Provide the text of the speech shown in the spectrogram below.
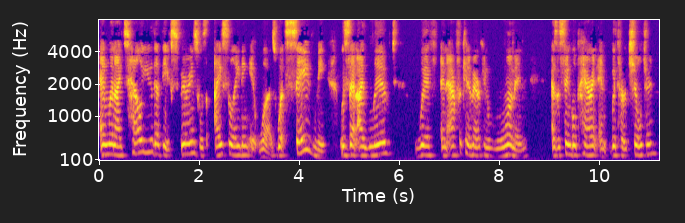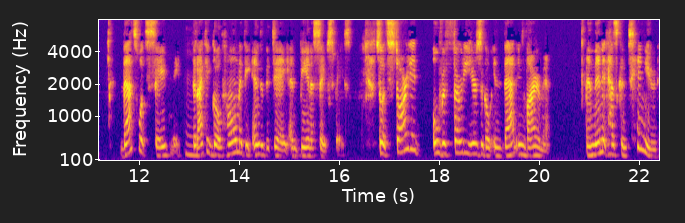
And when I tell you that the experience was isolating, it was. What saved me was that I lived with an African American woman as a single parent and with her children. That's what saved me, mm. that I could go home at the end of the day and be in a safe space. So it started over 30 years ago in that environment. And then it has continued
